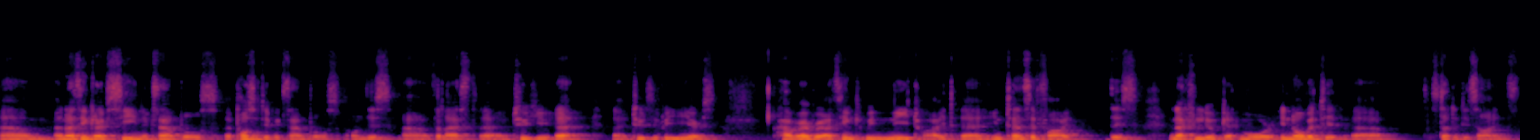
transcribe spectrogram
Um, and I think I've seen examples, uh, positive examples on this uh, the last uh, two, year, uh, two to three years. However, I think we need to intensify this and actually look at more innovative study designs,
